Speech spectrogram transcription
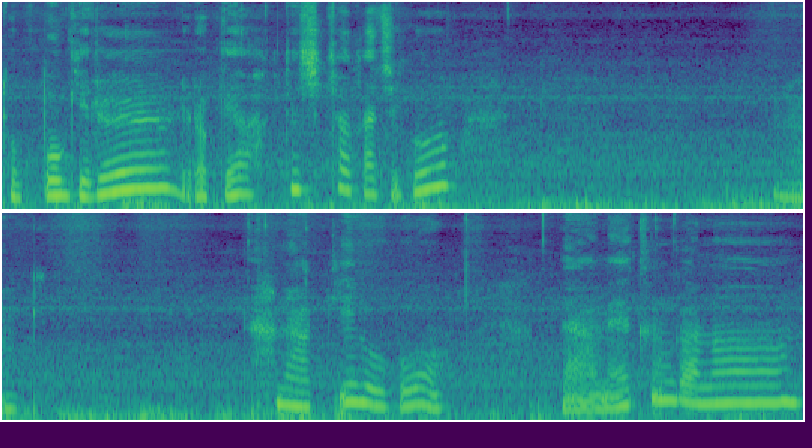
돋보기를 이렇게 확대시켜 가지고 이렇게 하나 끼우고 그 다음에 큰 거는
